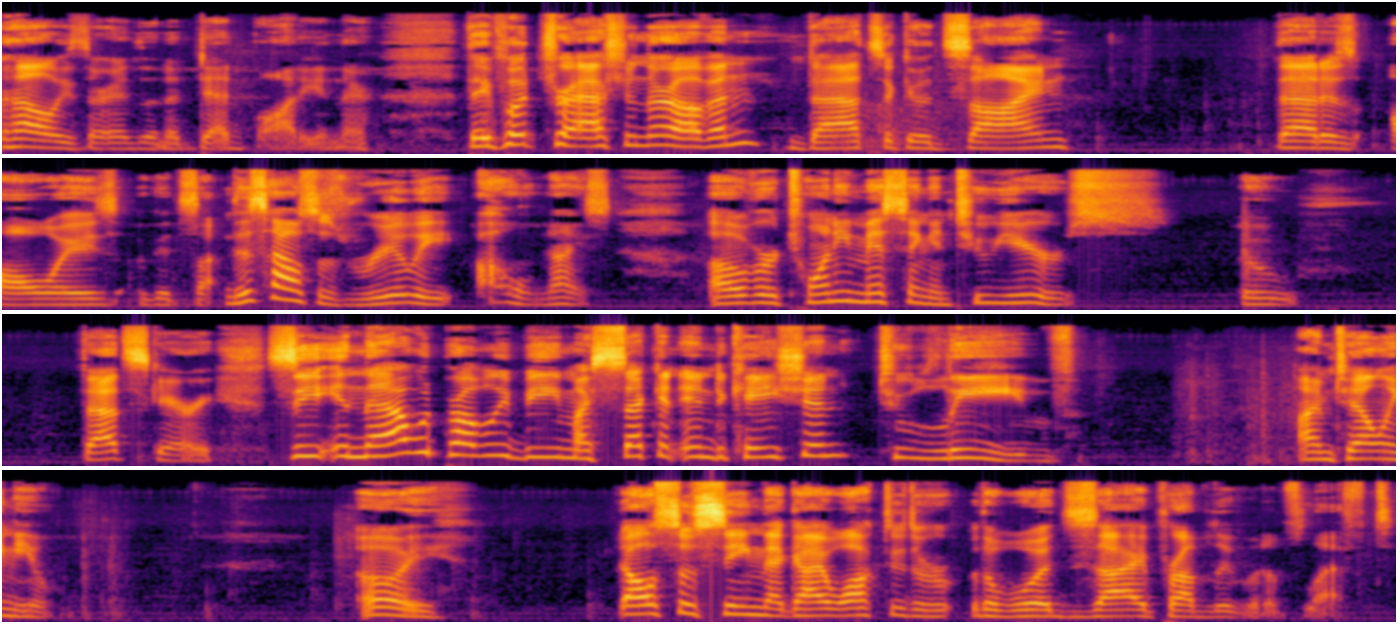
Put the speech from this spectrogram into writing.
At least there isn't a dead body in there. They put trash in their oven. That's a good sign. That is always a good sign. This house is really, oh, nice. Over 20 missing in two years. Ooh. That's scary. See, and that would probably be my second indication to leave. I'm telling you. Oi. Also, seeing that guy walk through the, the woods, I probably would have left.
